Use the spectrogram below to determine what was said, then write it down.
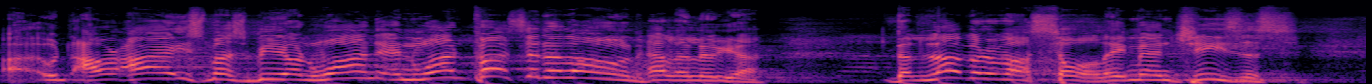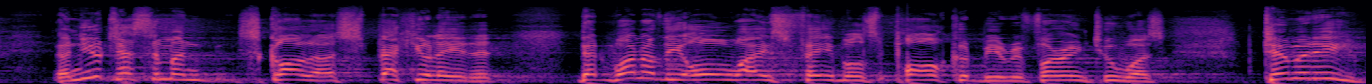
uh, our eyes must be on one and one person alone. Hallelujah. The lover of our soul. Amen. Jesus. A New Testament scholar speculated that one of the old wise fables Paul could be referring to was Timothy,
